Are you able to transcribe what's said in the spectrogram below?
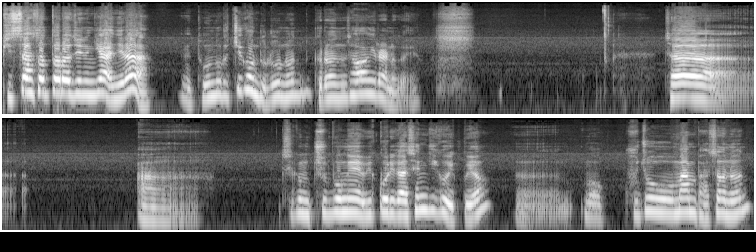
비싸서 떨어지는 게 아니라 돈으로 찍어 누르는 그런 상황이라는 거예요. 자, 아, 지금 주봉에 윗꼬리가 생기고 있고요. 어, 뭐 구조만 봐서는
